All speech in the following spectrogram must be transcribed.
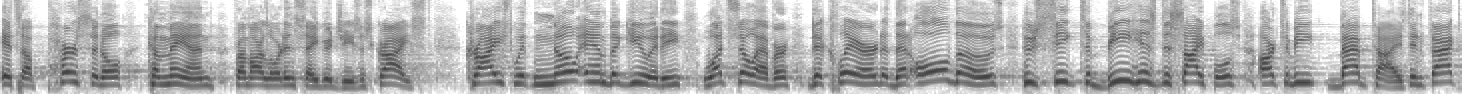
It's a personal command from our Lord and Savior Jesus Christ. Christ, with no ambiguity whatsoever, declared that all those who seek to be his disciples are to be baptized. In fact,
